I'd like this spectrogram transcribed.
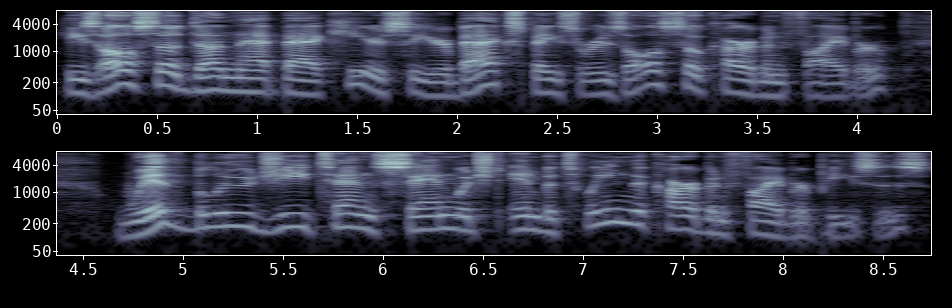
He's also done that back here, so your backspacer is also carbon fiber with blue G10 sandwiched in between the carbon fiber pieces,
